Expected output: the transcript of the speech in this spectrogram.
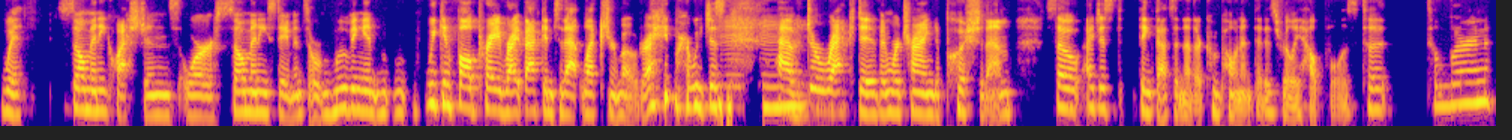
with so many questions or so many statements or moving in we can fall prey right back into that lecture mode right? Where we just Mm-hmm. have directive and we're trying to push them. So i just think that's another component that is really helpful is to to learn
